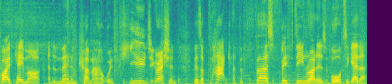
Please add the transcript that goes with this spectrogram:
5k mark and the men have come out with huge aggression. There's a pack of the first 15 runners all together.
